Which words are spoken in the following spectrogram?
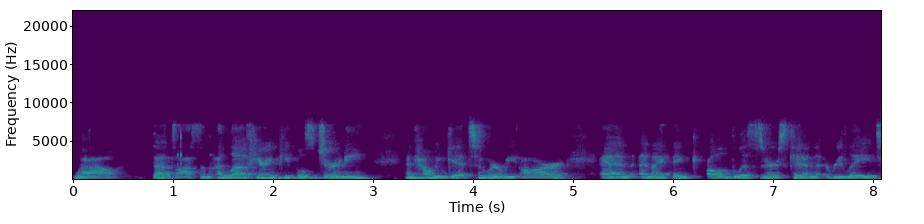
Wow. That's awesome. I love hearing people's journey and how we get to where we are. And, and I think all of the listeners can relate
